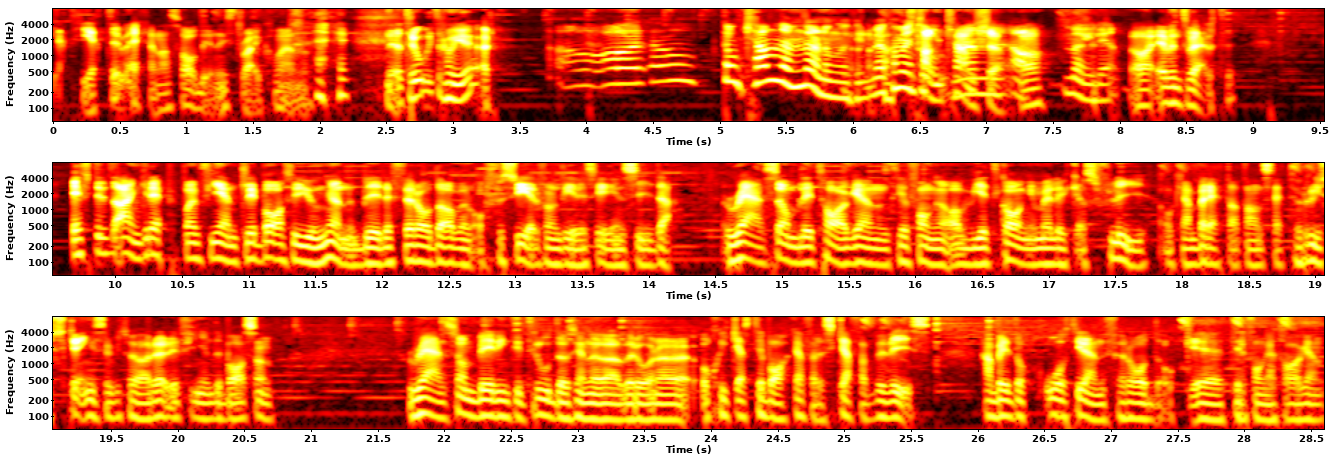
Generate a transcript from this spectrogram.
Het- Heter verkligen hans avdelning Strike Commando? Jag tror inte de gör. De kan nämna den någon gång i filmen. Jag kommer inte ihåg. kanske, Men, ja, ja. möjligen. Ja, eventuellt. Efter ett angrepp på en fientlig bas i djungeln blir det förrådda av en officer från deras egen sida. Ransom blir tagen till fånga av Vietcong men lyckas fly och kan berätta att han sett ryska instruktörer i fiendebasen. Ransom blir inte trodd av sina överordnade och skickas tillbaka för att skaffa bevis. Han blir dock återigen förrådd och eh, tillfångatagen.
